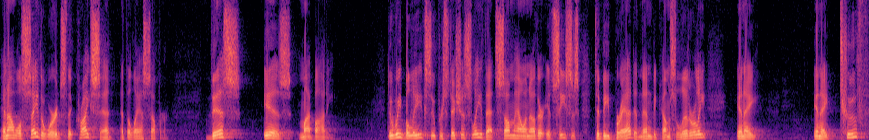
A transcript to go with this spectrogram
and I will say the words that Christ said at the Last Supper This is my body do we believe superstitiously that somehow or another it ceases to be bread and then becomes literally in a, in a tooth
